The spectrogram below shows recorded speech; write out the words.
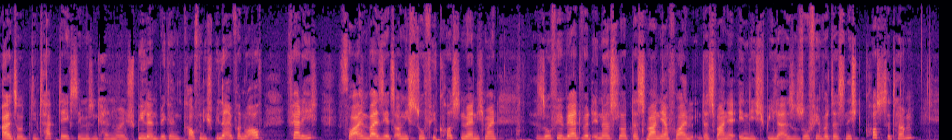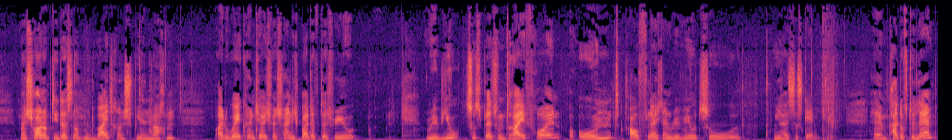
Also die Taktik, sie müssen keine neuen Spiele entwickeln, kaufen die Spiele einfach nur auf, fertig. Vor allem, weil sie jetzt auch nicht so viel kosten werden. Ich meine, so viel wert wird Inner Slot, das waren ja vor allem, das waren ja Indie-Spiele, also so viel wird das nicht gekostet haben. Mal schauen, ob die das noch mit weiteren Spielen machen. By the way, könnt ihr euch wahrscheinlich bald auf das Review, Review zu Splatoon 3 freuen und auch vielleicht ein Review zu, wie heißt das Game? Ähm, Cult of the Lamp.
